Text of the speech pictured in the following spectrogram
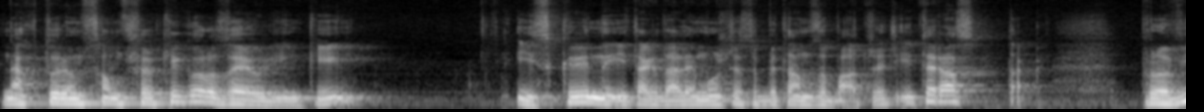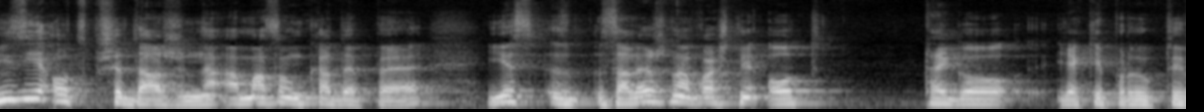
na którym są wszelkiego rodzaju linki i screeny i tak dalej, możecie sobie tam zobaczyć. I teraz tak, prowizja od sprzedaży na Amazon KDP jest zależna właśnie od tego, jakie produkty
